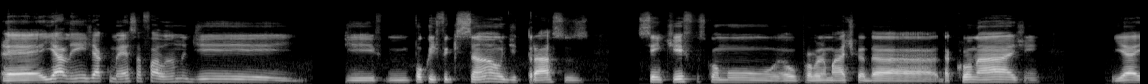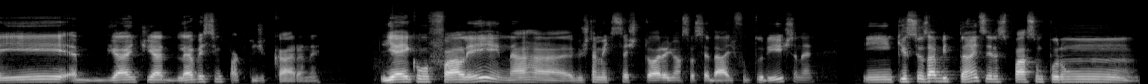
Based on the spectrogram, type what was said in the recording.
É, e além já começa falando de, de um pouco de ficção, de traços científicos, como a problemática da, da clonagem, E aí é, já, a gente já leva esse impacto de cara, né? E aí, como falei, narra justamente essa história de uma sociedade futurista, né? Em que seus habitantes eles passam por um,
